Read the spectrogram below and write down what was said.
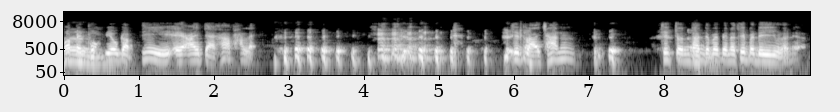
ว่าเป็นพวกเดียวกับที่ AI แจกห้าพันแหละ คิดหลายชั้น คิดจนท่านจะไปเป็นอธิบดีอยู่แล้วเนี่ยเออ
